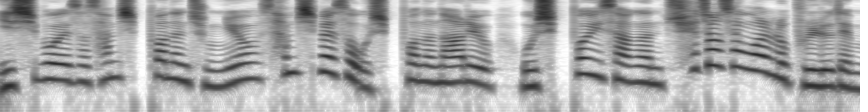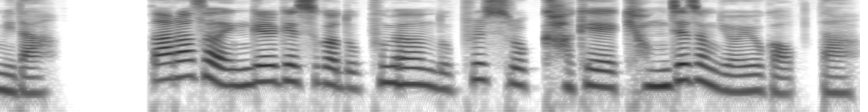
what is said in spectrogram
25에서 30%는 중류, 30에서 50%는 하류, 50% 이상은 최저생활로 분류됩니다. 따라서 엥겔 개수가 높으면 높을수록 가계에 경제적 여유가 없다.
